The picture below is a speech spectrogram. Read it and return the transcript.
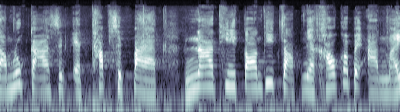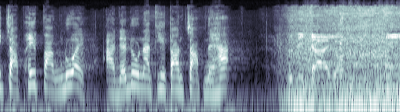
ลำลูกกา 11ทับ18 นาทีตอนที่จับเนี่ยเขาก็ไปอ่านหมายจับให้ฟังด้วยอะเดี๋ยวดูนาทีตอนจับหน่อยฮะพฤศจิกายนที่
